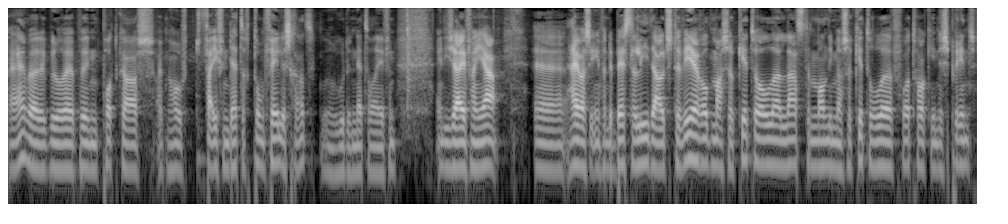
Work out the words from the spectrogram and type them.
Hè? We- Ik bedoel, we hebben in podcast uit mijn hoofd 35 Tom Veles gehad. Ik hoorde net al even. En die zei van ja, eh, hij was een van de beste lead-outs ter wereld. Marcel Kittel, eh, laatste man die Marcel Kittel eh, voortrok in de sprint.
